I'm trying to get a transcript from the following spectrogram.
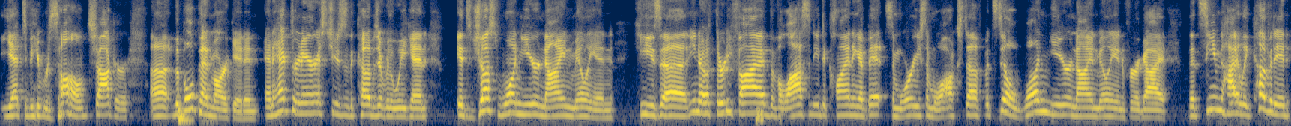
yet to be resolved. Shocker. Uh, the bullpen market. And, and Hector Neris chooses the Cubs over the weekend. It's just one year, nine million. He's uh, you know, 35, the velocity declining a bit, some worrisome walk stuff, but still one year, nine million for a guy that seemed highly coveted.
